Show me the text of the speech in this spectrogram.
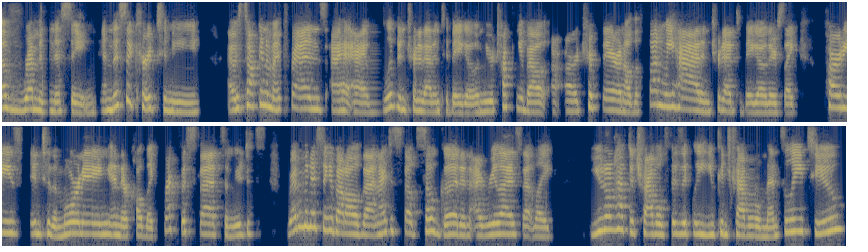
of reminiscing. And this occurred to me. I was talking to my friends. I, I lived in Trinidad and Tobago, and we were talking about our, our trip there and all the fun we had in Trinidad and Tobago. There's like parties into the morning, and they're called like breakfast fetes, and we are just reminiscing about all of that. And I just felt so good. And I realized that like you don't have to travel physically. You can travel mentally too.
